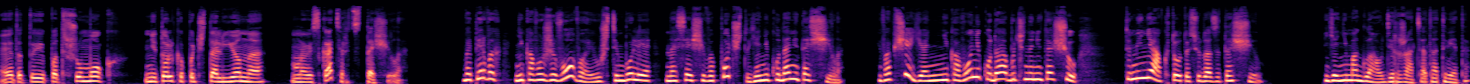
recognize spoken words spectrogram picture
«Это ты под шумок не только почтальона, но и скатерть стащила?» Во-первых, никого живого, и уж тем более носящего почту, я никуда не тащила. И вообще, я никого никуда обычно не тащу. То меня кто-то сюда затащил. Я не могла удержаться от ответа.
